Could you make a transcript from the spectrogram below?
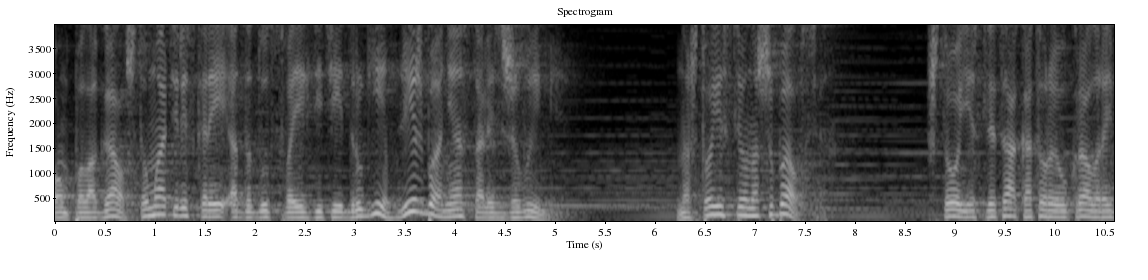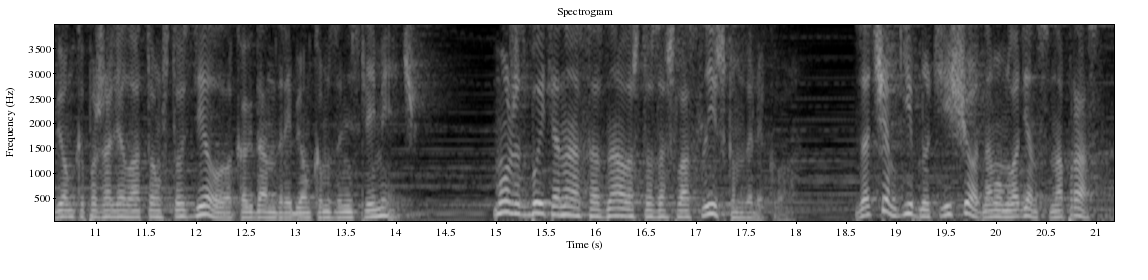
Он полагал, что матери скорее отдадут своих детей другим, лишь бы они остались живыми. Но что, если он ошибался? Что, если та, которая украла ребенка, пожалела о том, что сделала, когда над ребенком занесли меч? Может быть, она осознала, что зашла слишком далеко. Зачем гибнуть еще одному младенцу напрасно?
